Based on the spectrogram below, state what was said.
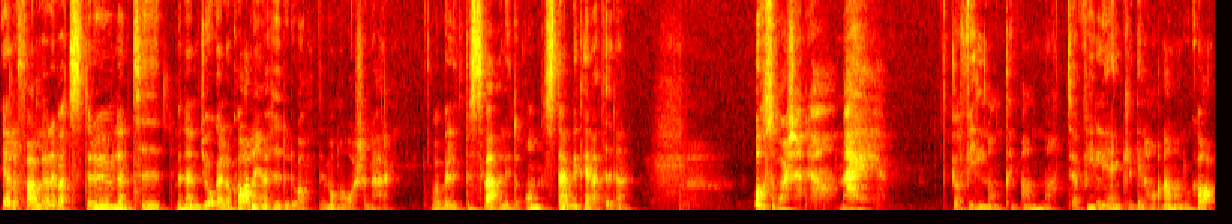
I alla fall, det hade varit strul en tid med den yogalokalen jag hyrde då. Det är många år sedan det här. Det var väldigt besvärligt och omständigt hela tiden. Och så bara kände jag, nej, jag vill någonting annat. Jag vill egentligen ha en annan lokal.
